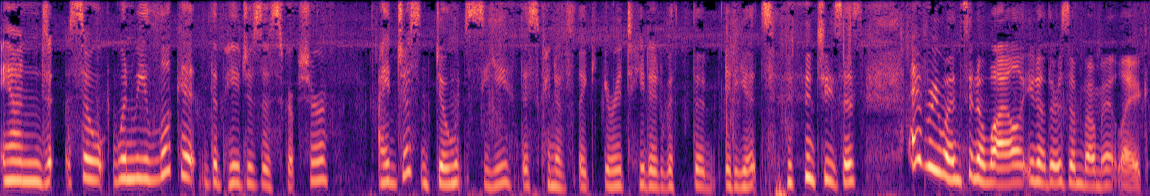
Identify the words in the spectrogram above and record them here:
And so when we look at the pages of scripture, I just don't see this kind of like irritated with the idiots, Jesus. Every once in a while, you know, there's a moment like,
